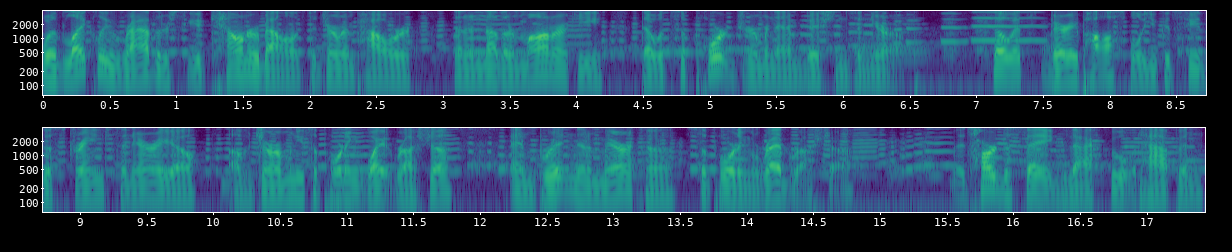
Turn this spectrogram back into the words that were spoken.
would likely rather see a counterbalance to German power than another monarchy that would support German ambitions in Europe. So it's very possible you could see the strange scenario of Germany supporting White Russia and Britain and America supporting Red Russia. It's hard to say exactly what would happen,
